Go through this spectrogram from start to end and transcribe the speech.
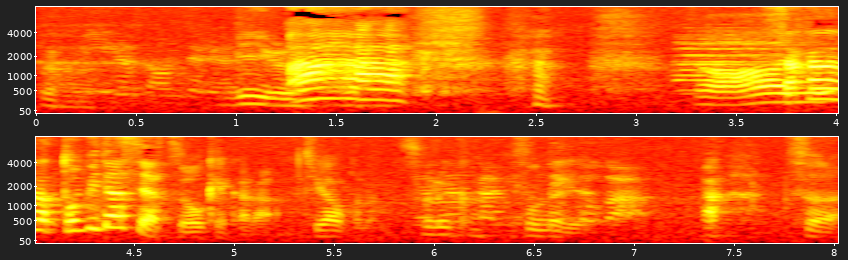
ビール飛んでるよビールああ魚が飛び出すやつオケから違うかな？それか。そんあそうだ。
